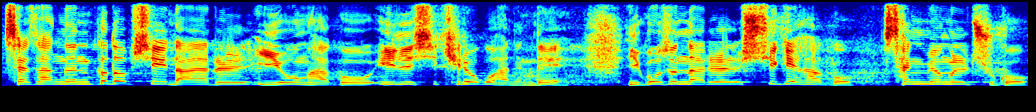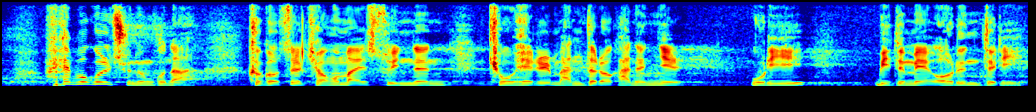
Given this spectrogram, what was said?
세상은 끝없이 나를 이용하고 일시키려고 하는데 이곳은 나를 쉬게 하고 생명을 주고 회복을 주는구나. 그것을 경험할 수 있는 교회를 만들어 가는 일, 우리 믿음의 어른들이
